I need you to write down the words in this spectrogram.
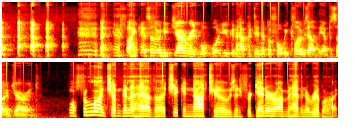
I guess only Jared. What, what are you going to have for dinner before we close out the episode, Jared? Well, for lunch, I'm going to have uh, chicken nachos, and for dinner, I'm having a ribeye.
